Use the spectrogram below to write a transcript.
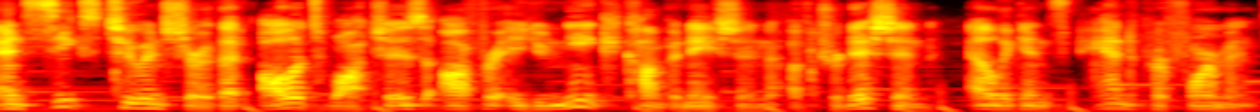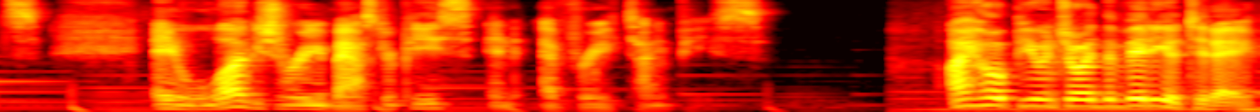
and seeks to ensure that all its watches offer a unique combination of tradition, elegance, and performance. A luxury masterpiece in every timepiece. I hope you enjoyed the video today.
